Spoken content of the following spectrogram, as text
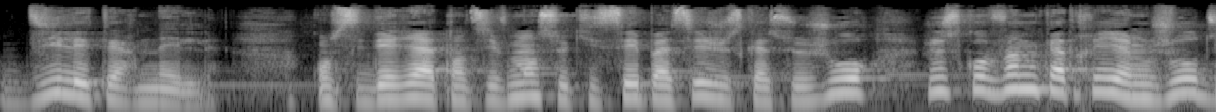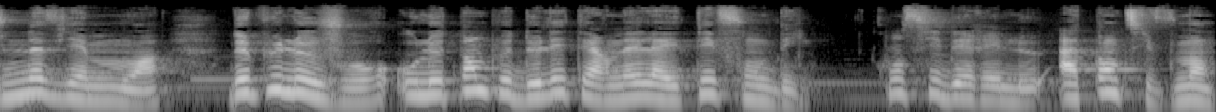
dit l'Éternel. Considérez attentivement ce qui s'est passé jusqu'à ce jour, jusqu'au 24e jour du neuvième mois, depuis le jour où le temple de l'Éternel a été fondé. Considérez-le attentivement.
